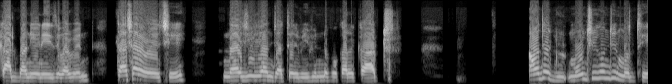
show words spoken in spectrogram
কাঠ বানিয়ে নিয়ে যেতে পারবেন। তাছাড়া রয়েছে নাইজেরিয়ান জাতের বিভিন্ন প্রকার কাঠ। আমাদের মুন্সিগঞ্জের মধ্যে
